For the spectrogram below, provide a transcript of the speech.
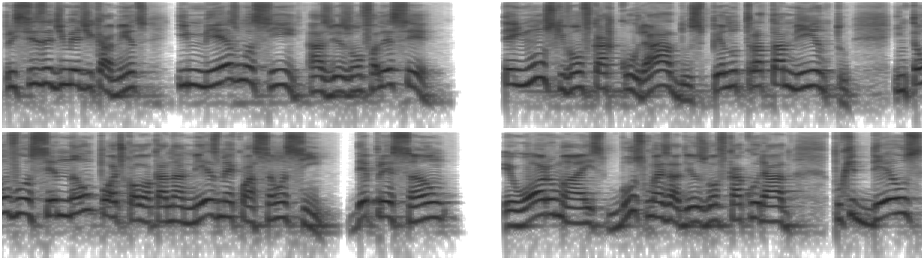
precisa de medicamentos e mesmo assim, às vezes vão falecer. Tem uns que vão ficar curados pelo tratamento. Então você não pode colocar na mesma equação assim: depressão, eu oro mais, busco mais a Deus, vou ficar curado. Porque Deus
